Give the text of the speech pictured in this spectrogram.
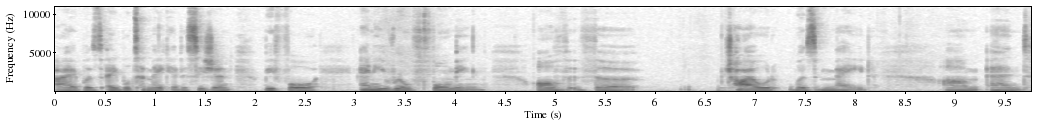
I was able to make a decision before any real forming of the child was made. Um, and,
